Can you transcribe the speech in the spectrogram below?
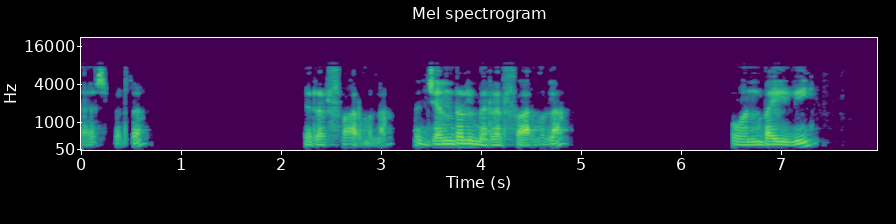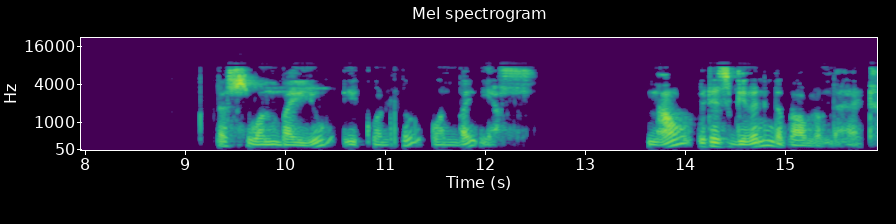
as per the mirror formula, the general mirror formula 1 by v plus 1 by u equal to 1 by f. Now it is given in the problem that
